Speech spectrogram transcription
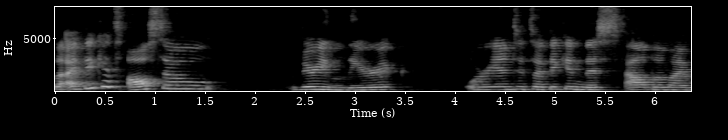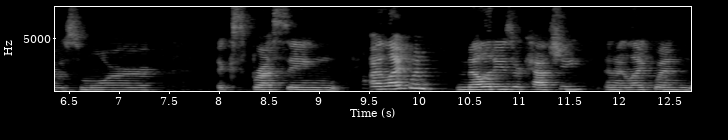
but I think it's also very lyric oriented. So I think in this album, I was more expressing. I like when melodies are catchy, and I like when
